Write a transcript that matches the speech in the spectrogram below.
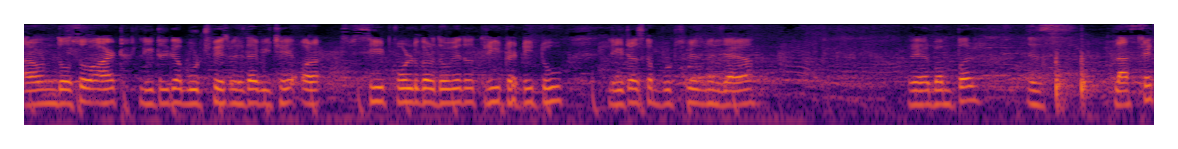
अराउंड 208 लीटर का बूट स्पेस मिलता है पीछे। और सीट फोल्ड कर दोगे तो 332 लीटर्स का बूट स्पेस मिल जाएगा। Rear bumper is plastic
